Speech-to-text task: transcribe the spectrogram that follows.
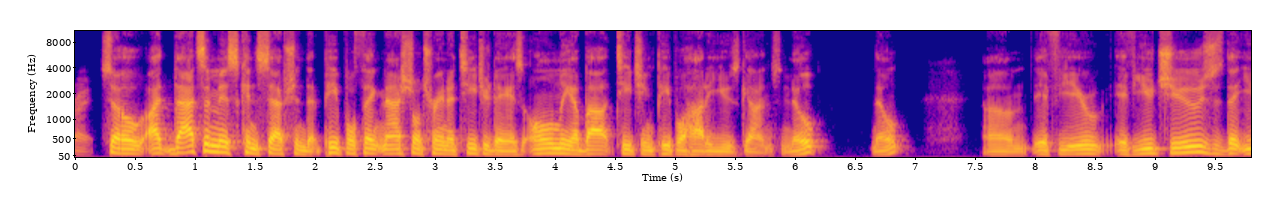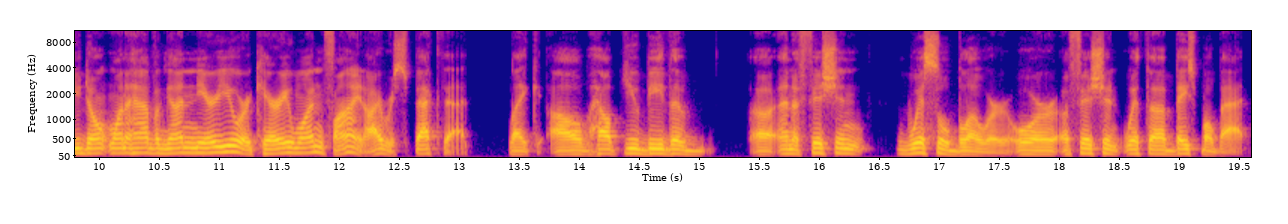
Right. So I, that's a misconception that people think National Train a Teacher Day is only about teaching people how to use guns. Nope, nope. Um, if you if you choose that you don't want to have a gun near you or carry one, fine. I respect that. Like I'll help you be the uh, an efficient whistleblower or efficient with a baseball bat,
